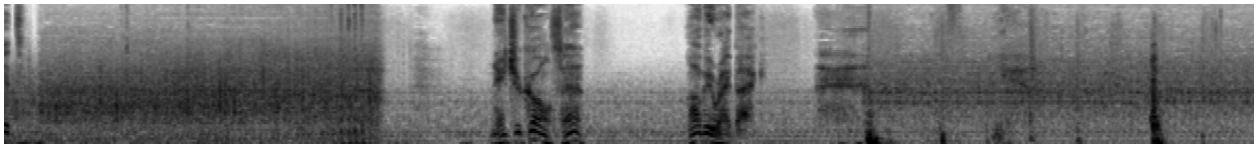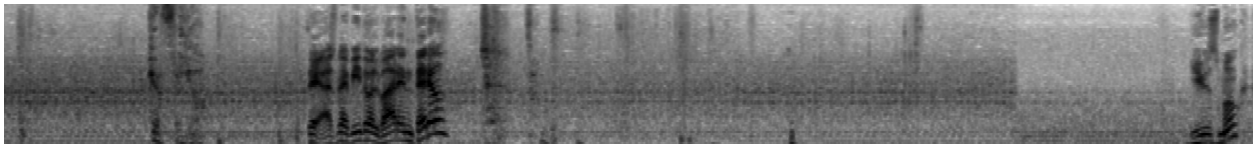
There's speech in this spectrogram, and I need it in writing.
it. Nature calls, huh? I'll be right back. ¡Qué frío! ¿Te has bebido el bar entero? You smoke?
